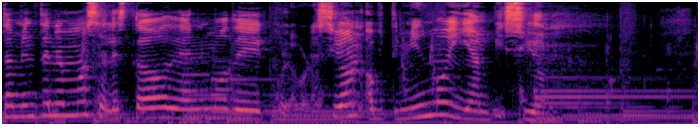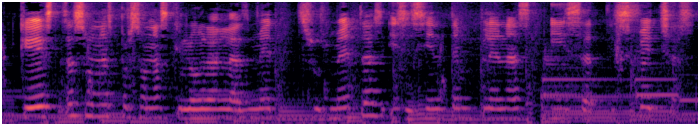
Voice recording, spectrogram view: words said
También tenemos el estado de ánimo de colaboración, optimismo y ambición. Que estas son las personas que logran sus metas y se sienten plenas y satisfechas.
